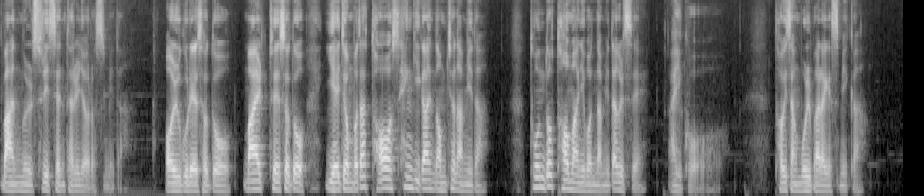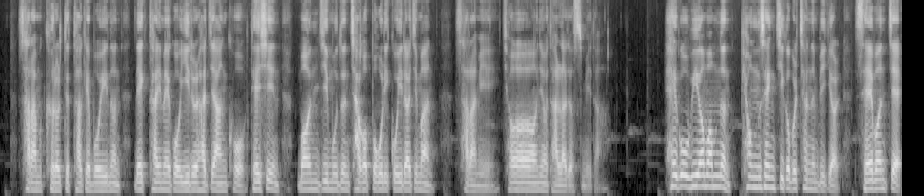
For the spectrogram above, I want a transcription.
만물 수리센터를 열었습니다. 얼굴에서도 말투에서도 예전보다 더 생기가 넘쳐납니다. 돈도 더 많이 번답니다. 글쎄. 아이고 더 이상 뭘 바라겠습니까? 사람 그럴듯하게 보이는 넥타이 메고 일을 하지 않고 대신 먼지 묻은 작업복을 입고 일하지만 사람이 전혀 달라졌습니다. 해고 위험 없는 평생 직업을 찾는 비결 세 번째,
